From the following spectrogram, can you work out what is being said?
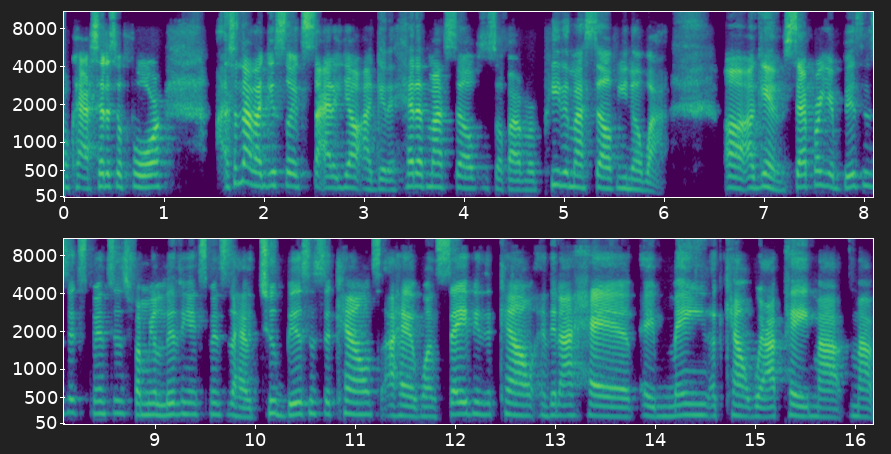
Okay, I said this before. Sometimes I get so excited, y'all. I get ahead of myself. So if I'm repeating myself, you know why. Uh, again, separate your business expenses from your living expenses. I have two business accounts. I have one savings account, and then I have a main account where I pay my my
